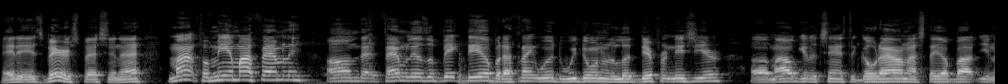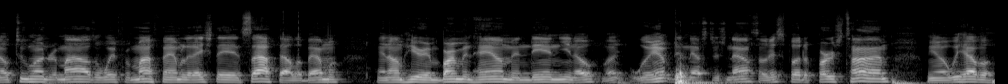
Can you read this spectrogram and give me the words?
it is very special. Now, my for me and my family, um, that family is a big deal, but I think we're we're doing it a little different this year. Um, I'll get a chance to go down. I stay about you know 200 miles away from my family. They stay in South Alabama, and I'm here in Birmingham. And then you know we're empty nesters now, so this for the first time. You know we have a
